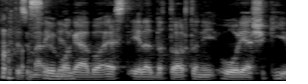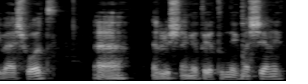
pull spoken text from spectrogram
Tehát ez már önmagában ezt életbe tartani óriási kihívás volt. Erről is rengeteget tudnék mesélni.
